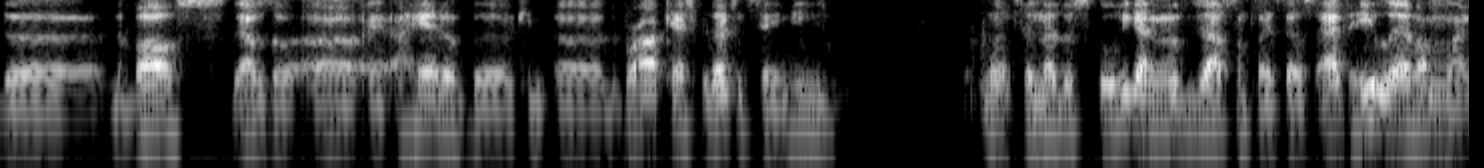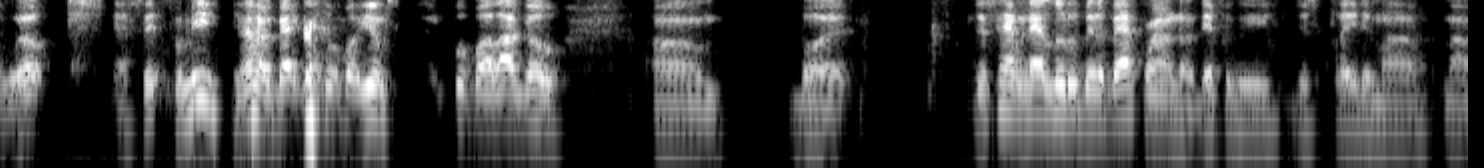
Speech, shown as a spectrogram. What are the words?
the the boss that was a, a, a head of the uh, the broadcast production team, he went to another school. He got another job someplace else. So after he left, I'm like, well, that's it for me. Back to football. You know I'm saying? Football, I go. Um, but just having that little bit of background though, definitely just played in my my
